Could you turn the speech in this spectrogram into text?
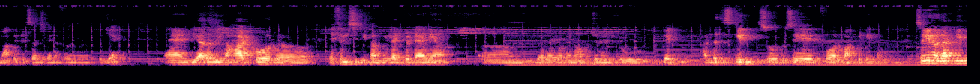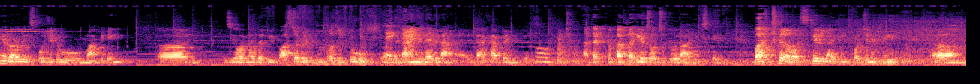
market research kind of a project. And the other being a hardcore uh, FMCG company like Britannia, um, where I got an opportunity to get under the skin, so to say, for marketing. So you know that gave me a lot of exposure to marketing. Um, as you all know, that we passed out in 2002 when the 9/11 attack happened. Oh. And that took our careers also to a large extent. But uh, still, I think fortunately, um,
